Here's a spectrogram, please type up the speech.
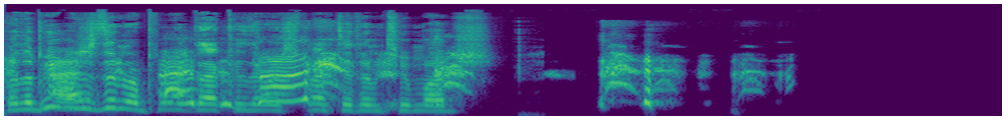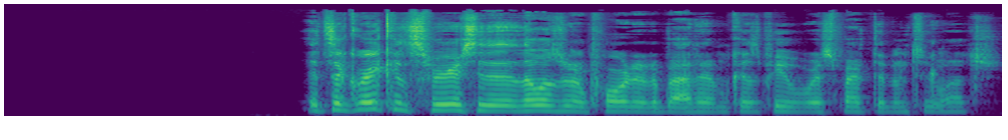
But the people just didn't report that because they respected him too much. It's a great conspiracy that that wasn't reported about him because people respected him too much.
